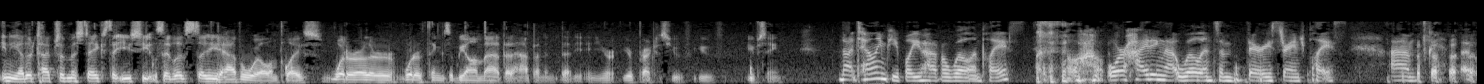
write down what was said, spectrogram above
Any other types of mistakes that you see? Let's say, let's say you have a will in place. What are other what are things beyond that that happen in, that in your your practice you've you've you've seen? Not telling people you have a will in place, or hiding that will in some very strange place. Um, a,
